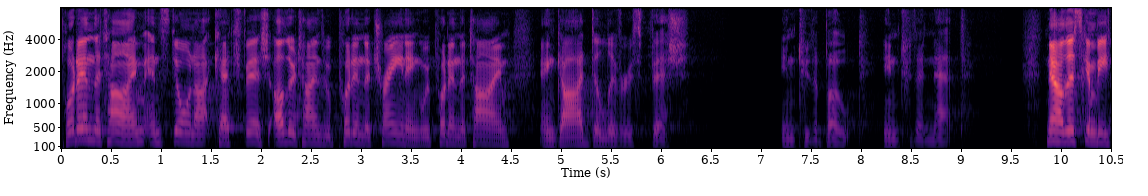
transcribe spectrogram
put in the time and still not catch fish. Other times we put in the training, we put in the time, and God delivers fish into the boat, into the net. Now, this can be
